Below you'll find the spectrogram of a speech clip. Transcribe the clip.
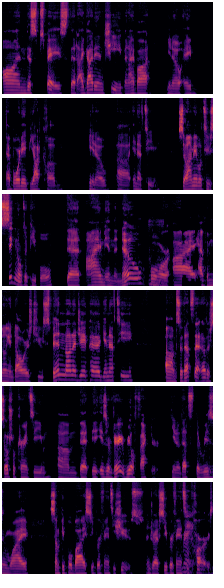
on this space that I got in cheap and I bought, you know, a a bored ape yacht club, you know, uh, NFT. So I'm able to signal to people that I'm in the know or I have a million dollars to spend on a JPEG NFT. Um, so that's that other social currency um, that is a very real factor. You know, that's the reason why some people buy super fancy shoes and drive super fancy Right. cars,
